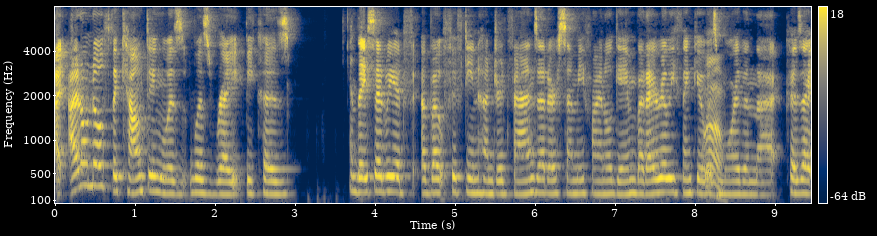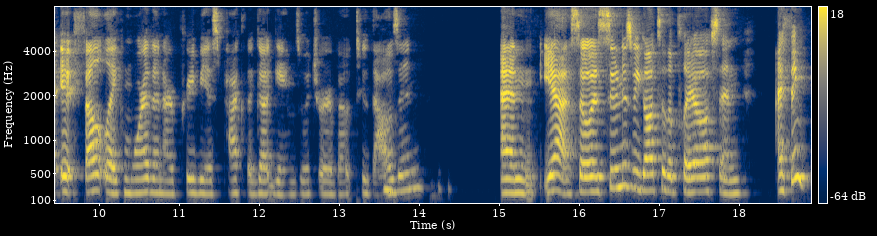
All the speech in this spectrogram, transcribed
I, I don't know if the counting was was right because they said we had f- about 1500 fans at our semifinal game but i really think it was Wow. more than that because it felt like more than our previous pack the gut games which were about 2000 and yeah so as soon as we got to the playoffs and i think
